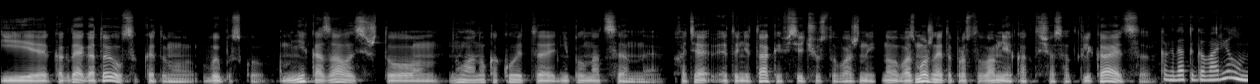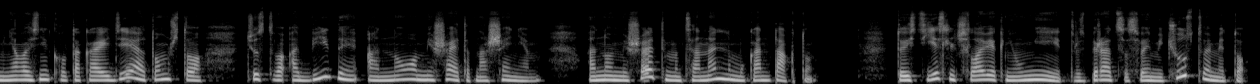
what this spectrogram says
И когда я готовился к этому выпуску, мне казалось, что ну, оно какое-то неполноценное. Хотя это не так, и все чувства важны. Но, возможно, это просто во мне как-то сейчас откликается. Когда ты говорил, у меня возникла такая идея о том, что чувство обиды, оно мешает отношениям, оно мешает эмоциональному контакту. То есть, если человек не умеет разбираться со своими чувствами, то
